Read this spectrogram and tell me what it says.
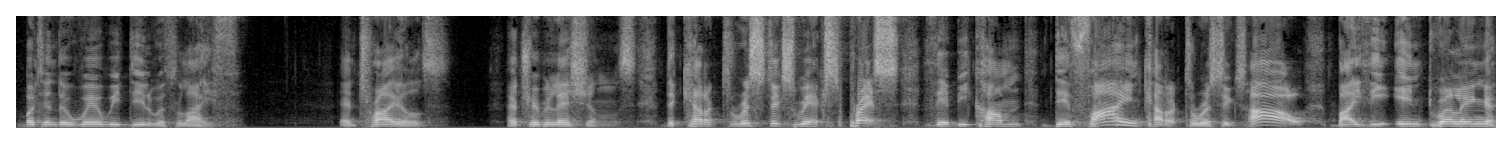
but in the way we deal with life and trials tribulations. The characteristics we express, they become divine characteristics. How? By the indwelling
